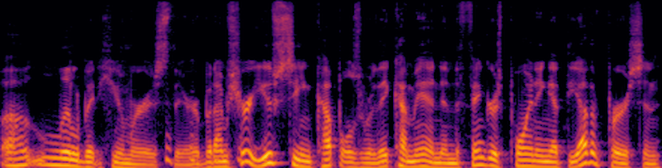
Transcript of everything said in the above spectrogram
a little bit humorous there, but I'm sure you've seen couples where they come in and the finger's pointing at the other person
